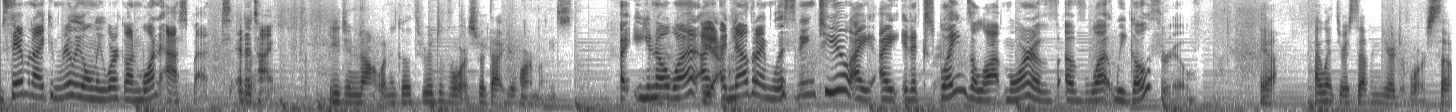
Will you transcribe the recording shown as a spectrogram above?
Sam and I can really only work on one aspect at a time. You do not want to go through a divorce without your hormones Uh, you know what? Yeah. I, now that I'm listening to you, I, I it explains a lot more of of what we go through. Yeah. I went through a seven year divorce, so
